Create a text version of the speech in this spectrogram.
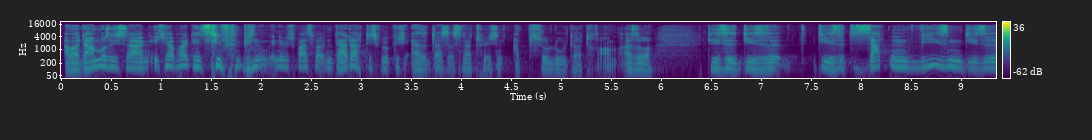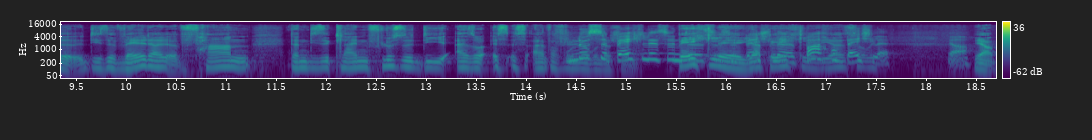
aber da muss ich sagen, ich habe heute jetzt die Verbindung in den Schwarzwald und da dachte ich wirklich, also das ist natürlich ein absoluter Traum. Also diese, diese, diese satten Wiesen, diese, diese Wälder fahren, dann diese kleinen Flüsse, die, also es ist einfach Flüsse. Bächle sind Bächle, das. ja, Bächle, Bach ja, und sorry. Bächle. Ja. Ja,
